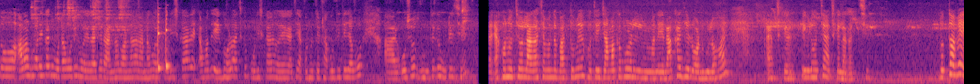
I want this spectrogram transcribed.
তো আমার ঘরের কাজ মোটামুটি হয়ে গেছে রান্না বান্না রান্নাঘর পরিষ্কার। আমাদের এই ঘরও আজকে পরিষ্কার হয়ে গেছে। এখন হচ্ছে ঠাকুর দিতে যাব। আর ওসব ঘুম থেকে উঠেছে। এখন হচ্ছে লাগাচ্ছে আমাদের বাথরুমে। হচ্ছে এই জামা কাপড় মানে রাখার যে রডগুলো হয়, আজকে এগুলো হচ্ছে আজকে লাগাচ্ছে। ধরতে হবে?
